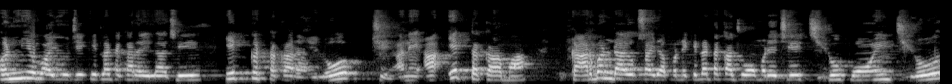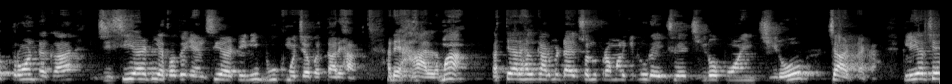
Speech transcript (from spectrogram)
અન્ય વાયુઓ જે કેટલા ટકા રહેલા છે? એક જ ટકા રહેલો છે. અને આ એક ટકામાં કાર્બન ડાયોક્સાઇડ આપણને કેટલા ટકા જોવા મળે છે? ઝીરો પોઈન્ટ ઝીરો ત્રણ ટકા જીસીઆરટી અથવા તો એનસીઆરટી ની બુક મુજબ અત્યારે હા. અને હાલમાં અત્યારે હાલ કાર્બન ડાયોક્સાઇડનું પ્રમાણ કેટલું રહ્યું છે? ઝીરો પોઈન્ટ ઝીરો ચાર ટકા. ક્લિયર છે?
